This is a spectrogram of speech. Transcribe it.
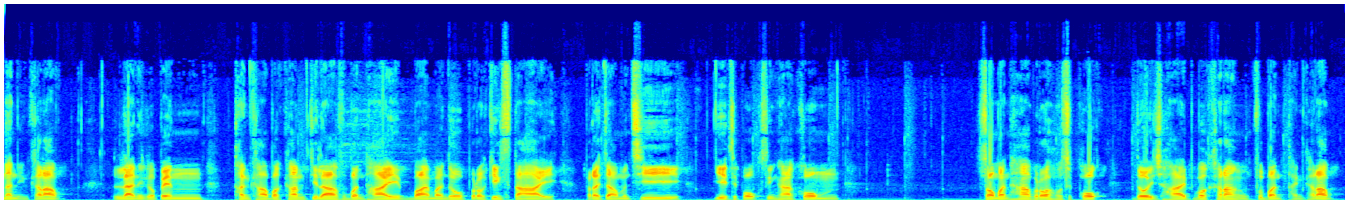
นั่นเองครับ และนี่ก็เป็นทันข่าวบัคคัมกีฬาฟุตบอลไทยบายมาโนโปรกิ้งสไตล์ประจำวันที่ 26 สิงหาคม 2566 โดยชายผู้ว่าครั่งฟุตบอลไทยครับ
